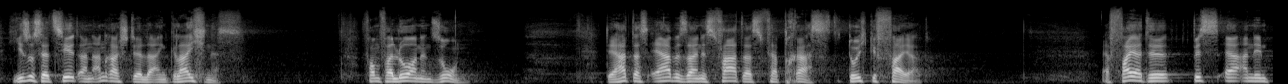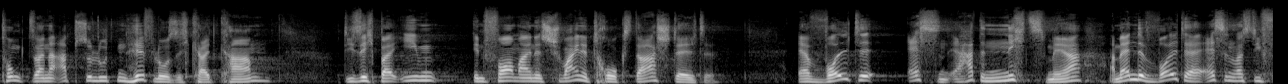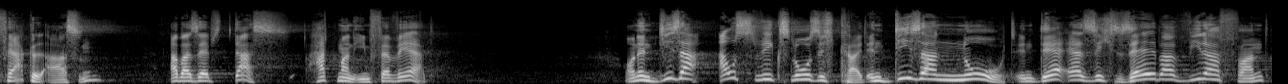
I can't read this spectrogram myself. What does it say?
Jesus erzählt an anderer Stelle ein Gleichnis vom verlorenen Sohn. Der hat das Erbe seines Vaters verprasst, durchgefeiert. Er feierte, bis er an den Punkt seiner absoluten Hilflosigkeit kam, die sich bei ihm in Form eines Schweinetrogs darstellte. Er wollte essen, er hatte nichts mehr. Am Ende wollte er essen, was die Ferkel aßen, aber selbst das hat man ihm verwehrt. Und in dieser Auswegslosigkeit, in dieser Not, in der er sich selber wiederfand,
